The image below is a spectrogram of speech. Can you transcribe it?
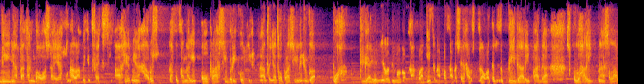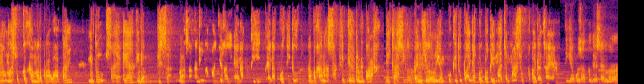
dinyatakan bahwa saya mengalami infeksi. Akhirnya harus lakukan lagi operasi berikutnya. Nah ternyata operasi ini juga wah biayanya lebih membengkak lagi. Kenapa? Karena saya harus perawatan lebih daripada 10 hari. Nah, selama masuk ke kamar perawatan, itu saya tidak bisa merasakan yang namanya lagi enak di enak buat tidur. Kenapa? Karena sakitnya lebih parah. Dikasih painkiller yang begitu banyak berbagai macam masuk ke badan saya. 31 Desember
